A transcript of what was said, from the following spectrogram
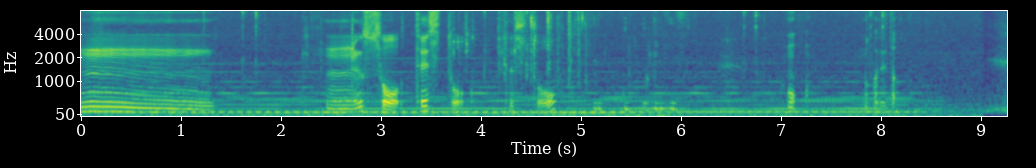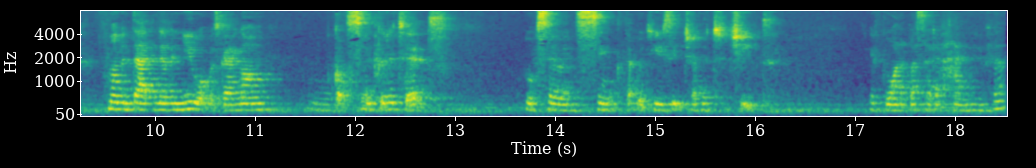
うーんうん嘘テストテストおなんか出た Mum and Dad never knew what was going on. and Got so good at it. We were so in sync that we'd use each other to cheat. If one of us had a hangover,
